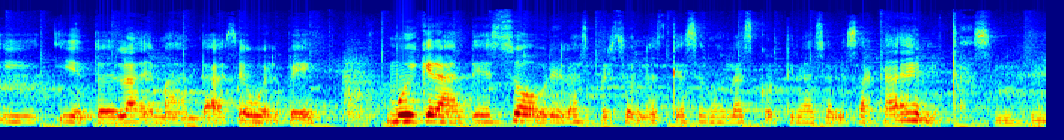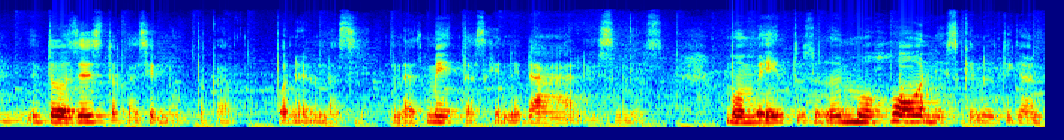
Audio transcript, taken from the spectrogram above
y, y, entonces la demanda se vuelve muy grande sobre las personas que hacemos las coordinaciones académicas. Entonces toca decir, no, toca poner unas, unas metas generales, unos momentos, unos mojones que nos digan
